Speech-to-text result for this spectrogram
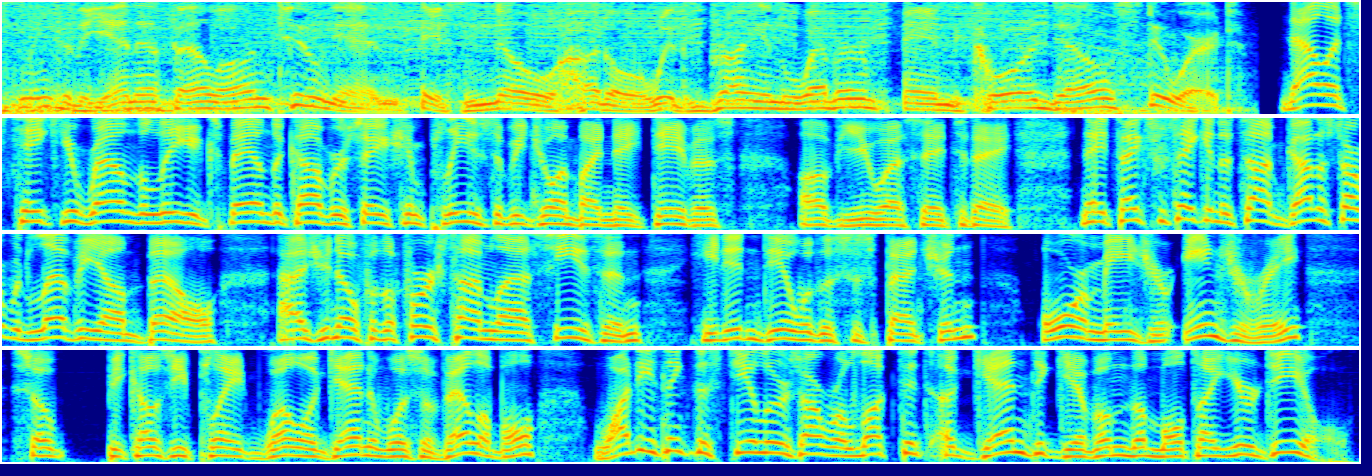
listening to the NFL on TuneIn. It's No Huddle with Brian Weber and Kordell Stewart. Now let's take you around the league, expand the conversation. Pleased to be joined by Nate Davis of USA Today. Nate, thanks for taking the time. Got to start with Le'Veon Bell. As you know, for the first time last season, he didn't deal with a suspension or major injury. So because he played well again and was available, why do you think the Steelers are reluctant again to give him the multi year deal?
